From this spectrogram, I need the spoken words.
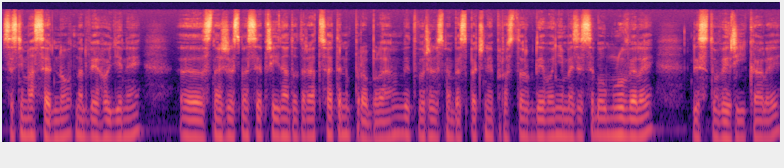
se s nima sednout na dvě hodiny. Eh, snažili jsme se přijít na to, teda, co je ten problém. Vytvořili jsme bezpečný prostor, kde oni mezi sebou mluvili, kde si to vyříkali,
